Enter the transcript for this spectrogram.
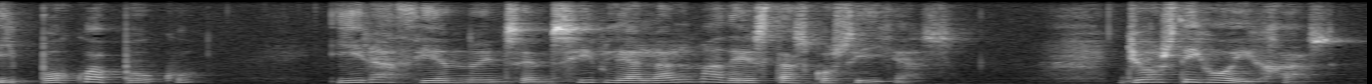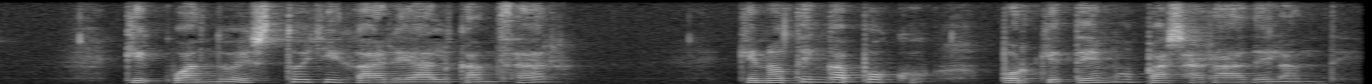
y poco a poco ir haciendo insensible al alma de estas cosillas. Yo os digo, hijas, que cuando esto llegare a alcanzar, que no tenga poco, porque temo pasará adelante.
